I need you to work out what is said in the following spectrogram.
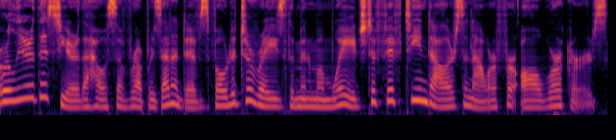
Earlier this year, the House of Representatives voted to raise the minimum wage to $15 an hour for all workers.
